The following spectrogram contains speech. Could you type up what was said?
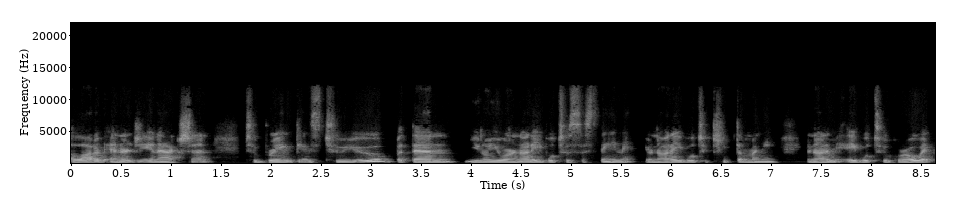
a lot of energy and action to bring things to you, but then, you know, you are not able to sustain it. You're not able to keep the money. You're not able to grow it,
